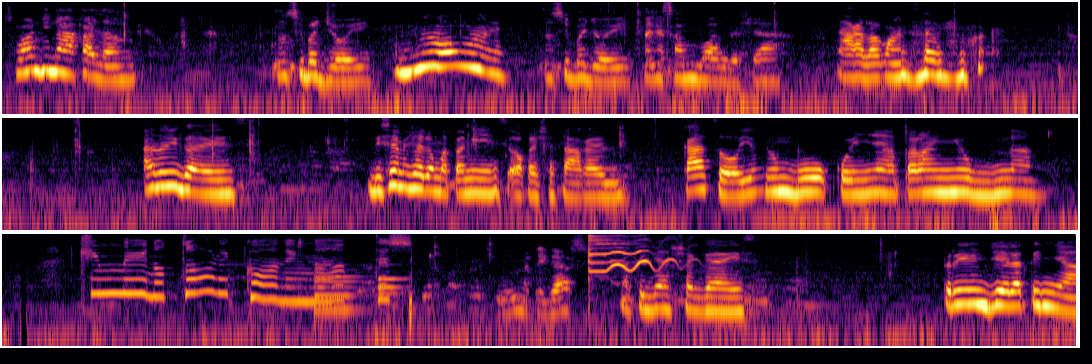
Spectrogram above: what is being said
Sa mga hindi nakakalam, itong si Bajoy, Mm, Oo nga eh. Ito si Bajoy, taga Sambuanga siya. Nakakala ko ang sabi mo. ano yun guys, hindi siya masyadong matamis, okay siya sa akin. Kaso, yung, yung buko niya, parang nyug na. Mm, Matigas. Matigas siya guys. Pero yung gelatin niya,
